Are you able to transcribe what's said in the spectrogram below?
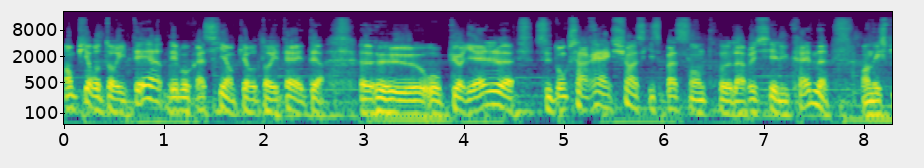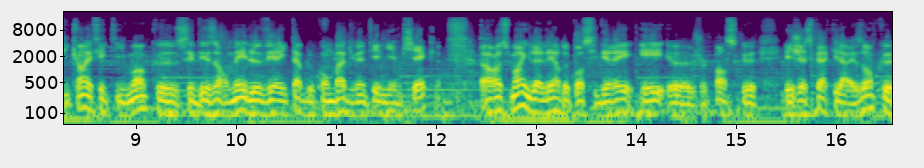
empire autoritaire. Démocratie empire autoritaire était euh, au pluriel. C'est donc sa réaction à ce qui se passe entre la Russie et l'Ukraine en expliquant effectivement que c'est désormais le véritable combat du 21e siècle. Heureusement, il a l'air de considérer, et euh, je pense que, et j'espère qu'il a raison, que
